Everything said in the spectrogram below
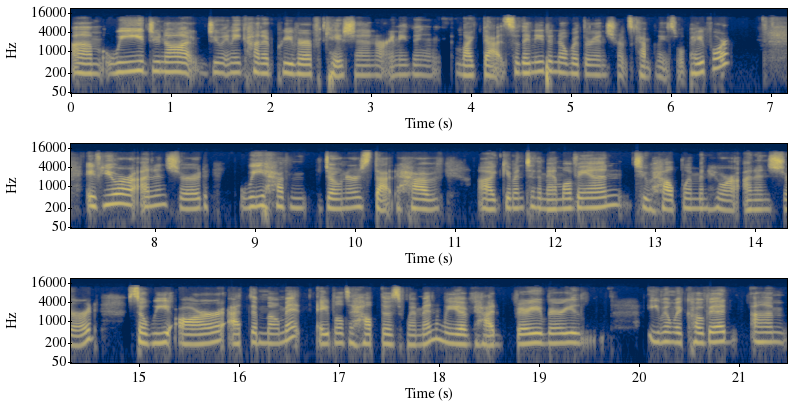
Um, we do not do any kind of pre-verification or anything like that, so they need to know what their insurance companies will pay for. If you are uninsured, we have donors that have uh, given to the Mammo Van to help women who are uninsured. So we are at the moment able to help those women. We have had very, very, even with COVID um,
